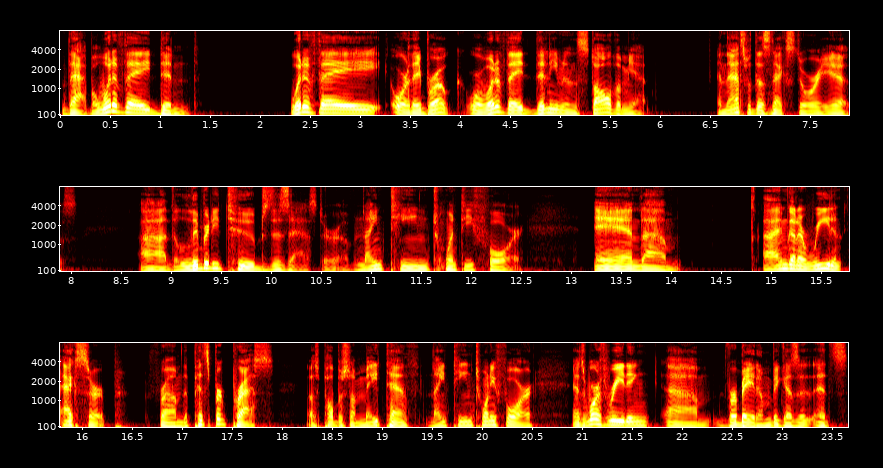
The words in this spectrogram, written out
that. But what if they didn't? What if they, or they broke, or what if they didn't even install them yet? And that's what this next story is. Uh, the Liberty Tubes disaster of 1924. And um, I'm going to read an excerpt from the Pittsburgh Press that was published on May 10th, 1924. And it's worth reading um, verbatim because it, it's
